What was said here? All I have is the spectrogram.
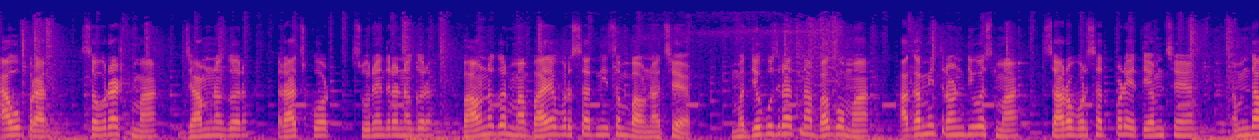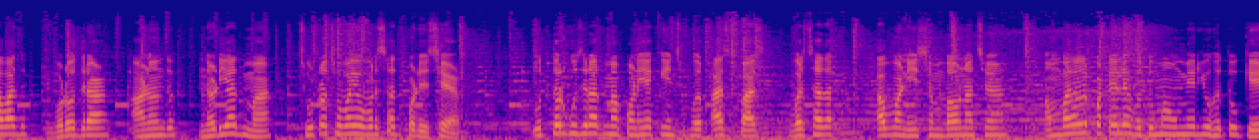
આ ઉપરાંત સૌરાષ્ટ્રમાં જામનગર, રાજકોટ, સુરેન્દ્રનગર, ભાવનગરમાં ભારે વરસાદની સંભાવના છે. મધ્ય ગુજરાતના ભાગોમાં આગામી ત્રણ દિવસમાં સારો વરસાદ પડે તેમ છે. અમદાવાદ, વડોદરા, આણંદ, નડિયાદમાં છૂટોછવાયો વરસાદ પડે છે. ઉત્તર ગુજરાતમાં પણ એક ઇંચ આસપાસ વરસાદ આવવાની સંભાવના છે. અંબાલાલ પટેલે વધુમાં ઉમેર્યું હતું કે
